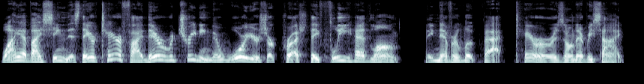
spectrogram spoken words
Why have I seen this? They are terrified. They are retreating. Their warriors are crushed. They flee headlong. They never look back. Terror is on every side.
